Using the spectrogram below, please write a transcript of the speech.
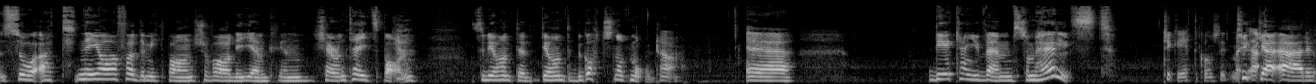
så att när jag födde mitt barn så var det egentligen Sharon Tates barn. Så det har inte, det har inte begåtts något mord. ja. Eh, det kan ju vem som helst Tycker jag är jättekonstigt. Men, tycka är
